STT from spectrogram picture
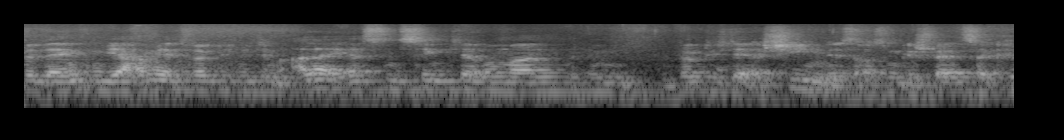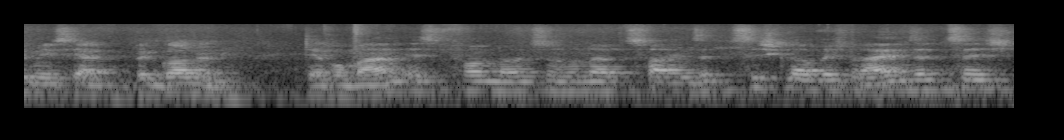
bedenken, wir haben jetzt wirklich mit dem allerersten Sinclair-Roman, wirklich der erschienen ist, aus dem Geschwätzer Krimis ja begonnen. Der Roman ist von 1972, glaube ich, 73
